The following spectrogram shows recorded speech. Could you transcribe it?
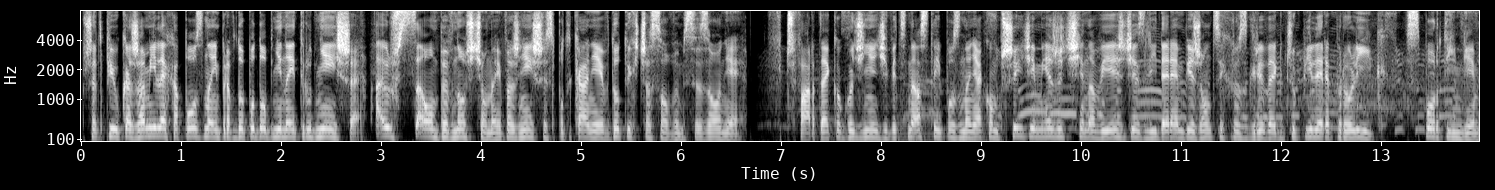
Przed piłkarzami Lecha Poznań prawdopodobnie najtrudniejsze, a już z całą pewnością najważniejsze spotkanie w dotychczasowym sezonie. W czwartek o godzinie 19 poznaniakom przyjdzie mierzyć się na wyjeździe z liderem bieżących rozgrywek Jupiler Pro League, Sportingiem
